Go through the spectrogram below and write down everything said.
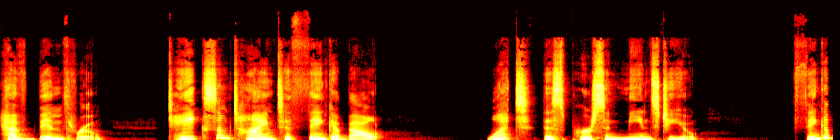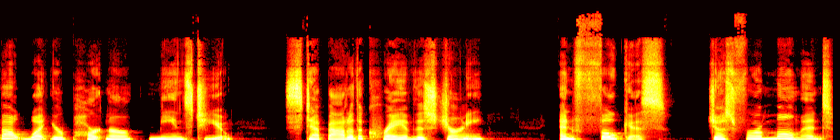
have been through, take some time to think about what this person means to you. Think about what your partner means to you. Step out of the cray of this journey and focus just for a moment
